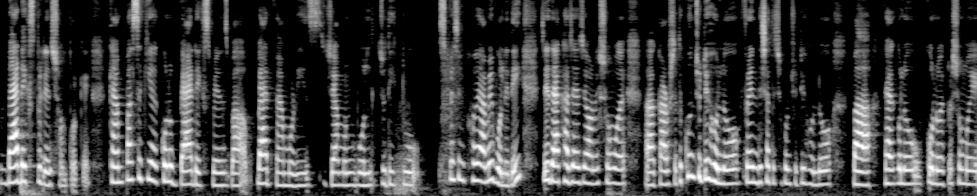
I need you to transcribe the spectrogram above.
ব্যাড এক্সপিরিয়েন্স সম্পর্কে ক্যাম্পাসে কি কোনো ব্যাড এক্সপিরিয়েন্স বা ব্যাড মেমোরিজ যেমন বল, যদি একটু স্পেসিফিক হয়ে আমি বলে দিই, যে দেখা যায় যে অনেক সময় কারোর সাথে খুনছুটি হলো ফ্রেন্ডদের সাথে খুনছুটি হলো বা দেখা গেলো কোনো একটা সময়ে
